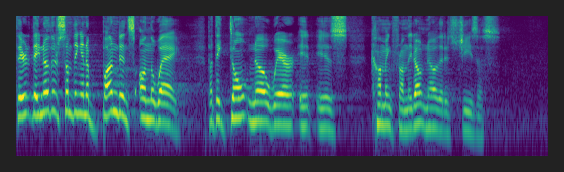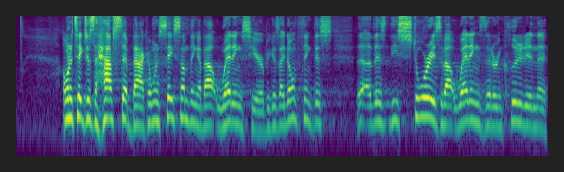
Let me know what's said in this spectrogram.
they they know there's something in abundance on the way, but they don't know where it is coming from. They don't know that it's Jesus. I want to take just a half step back. I want to say something about weddings here because I don't think this uh, this, these stories about weddings that are included in the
